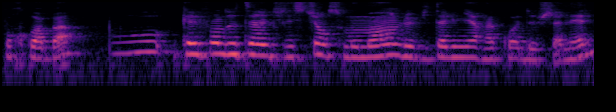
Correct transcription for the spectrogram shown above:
pourquoi pas. Quel fond de teint utilises-tu en ce moment? Le Vita Lumière Aqua de Chanel.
